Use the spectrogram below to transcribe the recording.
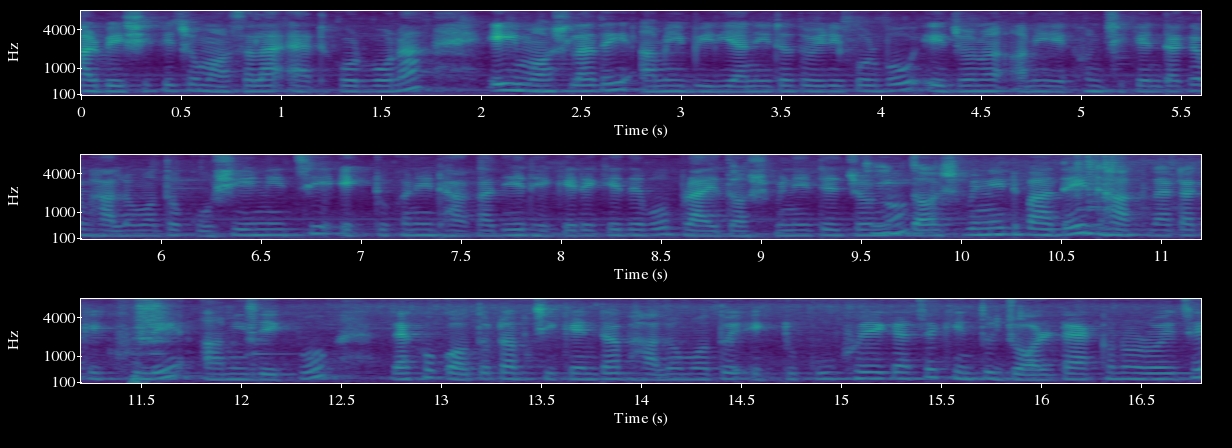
আর বেশি কিছু মশলা অ্যাড করব না। এই মশলাতেই আমি বিরিয়ানিটা তৈরি করব এজন্য আমি এখন চিকেনটাকে ভালো মতো কষিয়ে নিচ্ছি একটুখানি ঢাকা দিয়ে ঢেকে রেখে দেবো প্রায় দশ মিনিটের জন্য। দশ মিনিট বাদে ঢাকনাটাকে খুলে আমি দেখব দেখো কতটা চিকেনটা ভালো মতো একটু কুক হয়ে গেছে কিন্তু জলটা এখনও রয়েছে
